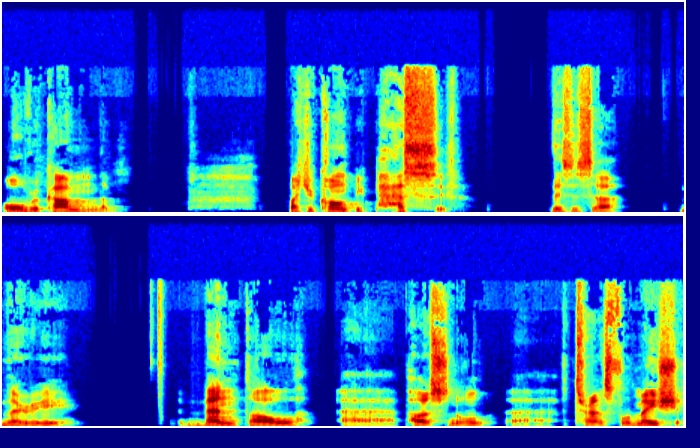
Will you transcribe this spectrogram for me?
overcome them. But you can't be passive. This is a very mental, uh, personal uh, transformation.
